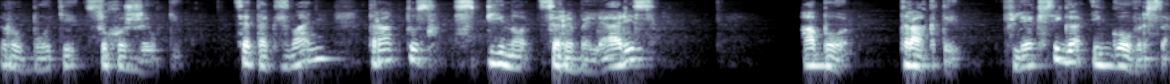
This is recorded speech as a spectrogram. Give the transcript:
роботі сухожилків. Це так звані трактус спіноцеребеляріс або тракти Флексіга і Говерса.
